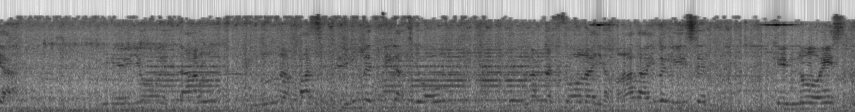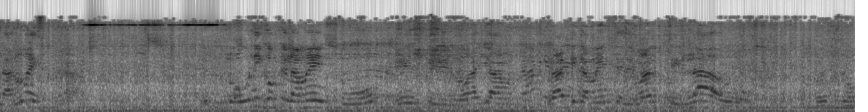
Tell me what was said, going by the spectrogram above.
y ellos están en una fase de investigación de una persona llamada Ibelice que no es la nuestra. Lo único que lamento es que no hayan prácticamente desmantelado nuestro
